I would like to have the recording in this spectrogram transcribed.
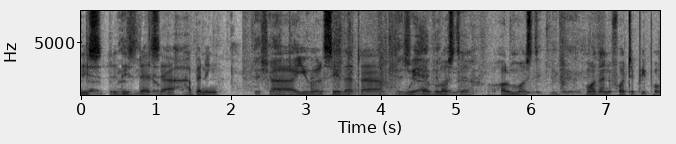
these these deaths are happening. Uh, you will see that uh, we have lost uh, almost more than 40 people.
